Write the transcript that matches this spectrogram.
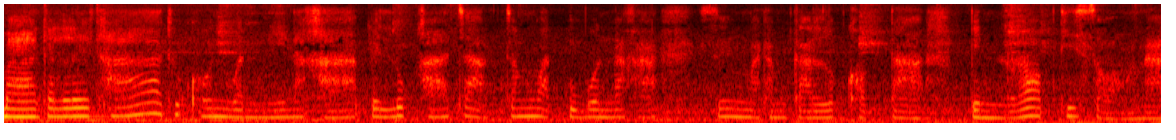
มากันเลยค่ะทุกคนวันนี้นะคะ เป็นลูกค้าจากจังหวัดอุบลนะคะ ซึ่งมาทำการลบขอบตาเป็นรอบที่สองนะ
